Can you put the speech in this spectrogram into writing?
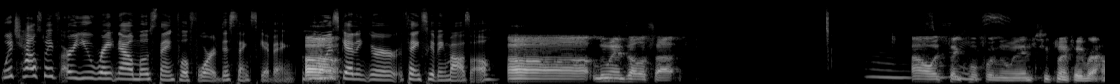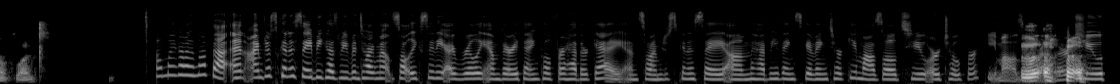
Which housewife are you right now most thankful for this Thanksgiving? Who uh, is getting your Thanksgiving mazel? Uh Luann Lesseps. Oh, I'm always so thankful nice. for Luann. She's my favorite housewife. Oh my God, I love that. And I'm just going to say, because we've been talking about Salt Lake City, I really am very thankful for Heather Gay. And so I'm just going to say um, happy Thanksgiving turkey mazel to, or tofurkey mazel, rather, to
